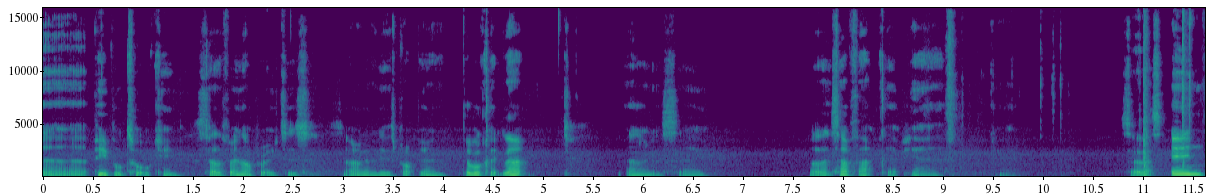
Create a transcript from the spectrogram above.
uh, people talking, telephone operators. So I'm going to do this properly. Double click that, and I'm going to say, well, let's have that clip, yeah. Okay. So that's in.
